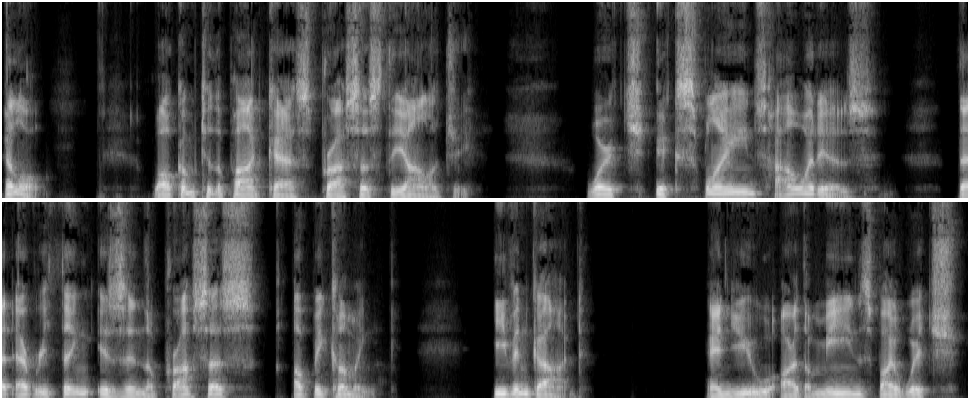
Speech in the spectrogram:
Hello. Welcome to the podcast Process Theology, which explains how it is that everything is in the process of becoming, even God, and you are the means by which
